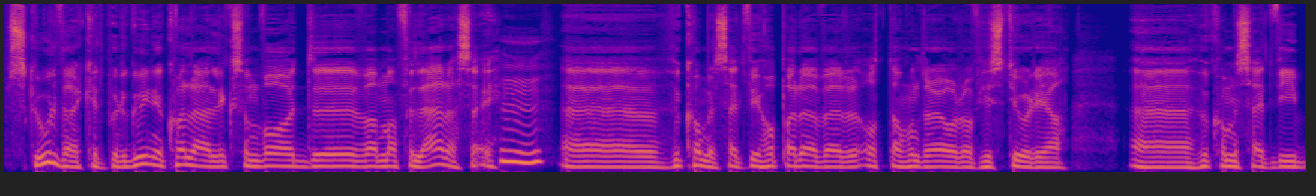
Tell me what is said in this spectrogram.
Skolverket borde gå in och kolla liksom vad, eh, vad man får lära sig. Mm, Eh, hur kommer det sig att vi hoppar över 800 år av historia? Eh, hur kommer det sig att vi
